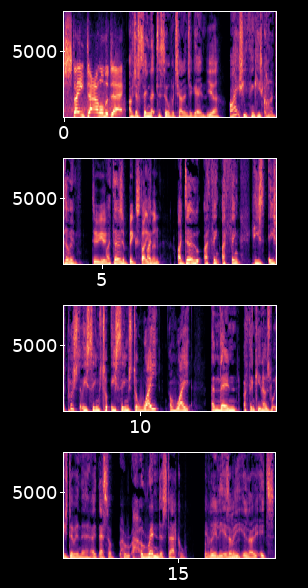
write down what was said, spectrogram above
stayed down on the deck. I've just seen that DaSilva challenge again. Yeah. I actually think he's going to do him. Do you? I do. It's a big statement. I, I do. I think. I think he's he's pushed. He seems to. He seems to wait and wait, and then I think he knows what he's doing there. That's a hor- horrendous tackle. It really is. I mean, you know, it's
